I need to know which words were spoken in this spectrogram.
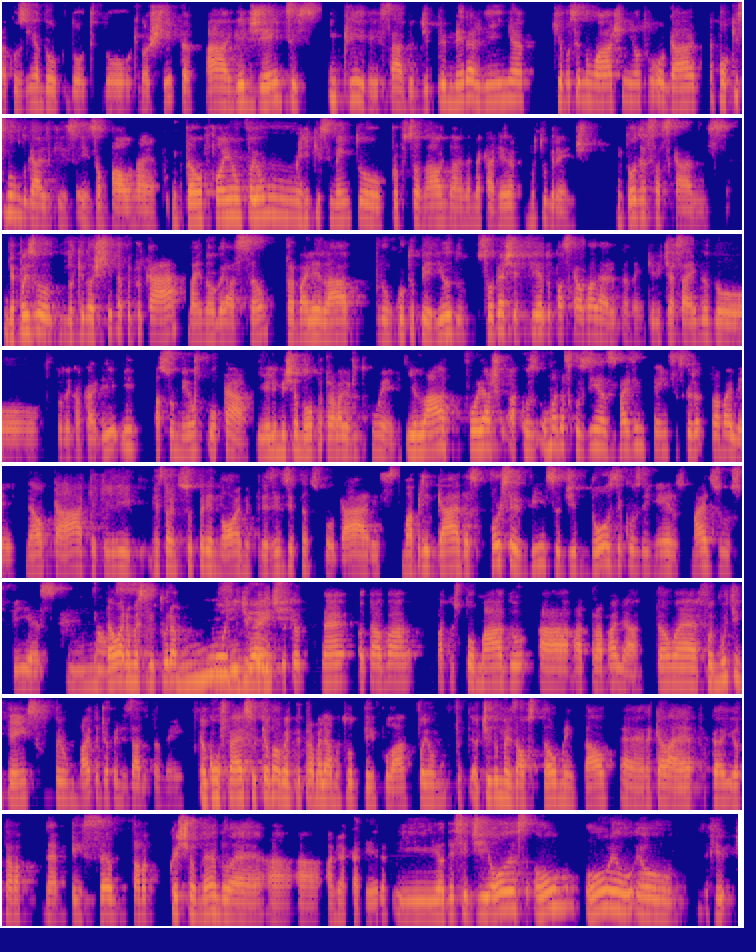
na cozinha do, do, do Kinoshita a ingredientes incríveis, sabe? De primeira linha que você não acha em outro lugar. É pouquíssimos lugares aqui em São Paulo na época. Então foi um, foi um enriquecimento profissional na, na minha carreira muito grande em todas essas casas. Depois do, do Kinoshita, fui para o CA, na inauguração. Trabalhei lá por um curto período, sob a chefia do Pascal Valério também, que ele tinha saído do, do Decocari e assumiu o CA. E ele me chamou para trabalhar junto com ele. E lá foi a, a, uma das cozinhas mais intensas que eu já trabalhei. Né? O CA, que é aquele restaurante super enorme, 300 e tantos lugares, uma brigada por serviço de 12 cozinheiros, mais os pias. Nossa. Então era uma estrutura muito Gigante. diferente do que eu né, estava acostumado a, a trabalhar. Então, é, foi muito intenso, foi um baita de aprendizado também. Eu confesso que eu não aguentei trabalhar muito tempo lá. Foi um, eu tive uma exaustão mental é, naquela época e eu estava né, pensando, estava questionando é, a, a, minha carreira e eu decidi ou, ou, ou eu, eu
